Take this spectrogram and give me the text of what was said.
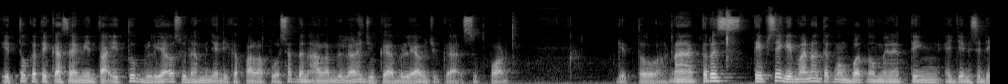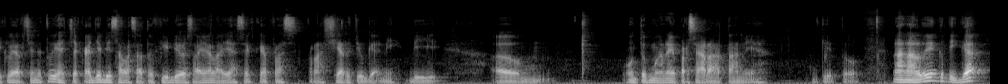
itu ketika saya minta itu beliau sudah menjadi kepala pusat dan alhamdulillah juga beliau juga support gitu. Nah, terus tipsnya gimana untuk membuat nominating agency declaration itu ya cek aja di salah satu video saya lah ya. Saya kayak pernah, pernah share juga nih di um, untuk mengenai persyaratan ya gitu. Nah, lalu yang ketiga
